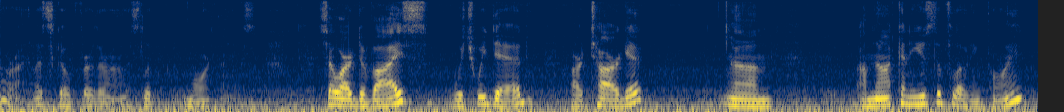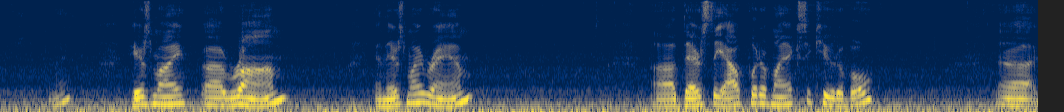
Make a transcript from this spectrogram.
All right, let's go further on. Let's look at more things. So our device, which we did, our target, um, I'm not going to use the floating point. Okay. Here's my uh, ROM, and there's my RAM. Uh, there's the output of my executable. Uh,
